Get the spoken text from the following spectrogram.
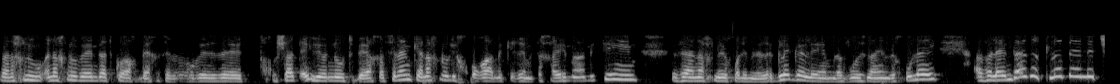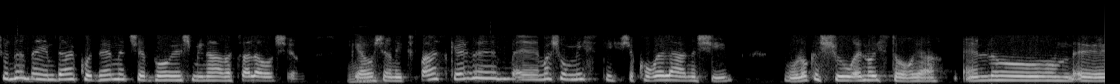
ואנחנו אנחנו בעמדת כוח ביחס אליהם, ואיזו תחושת עליונות ביחס אליהם, כי אנחנו לכאורה מכירים את החיים האמיתיים, ואנחנו יכולים ללגלג עליהם, לבוז להם וכולי, אבל העמדה הזאת לא באמת שונה מהעמדה הקודמת שבו יש מין הערצה לאושר. כי האושר נתפס כאיזה אה, משהו מיסטי שקורה לאנשים. הוא לא קשור, אין לו היסטוריה, אין לו, אה,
